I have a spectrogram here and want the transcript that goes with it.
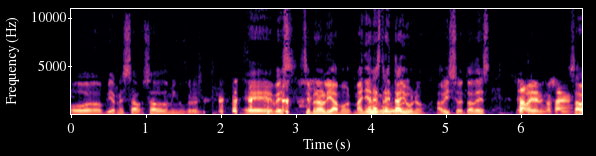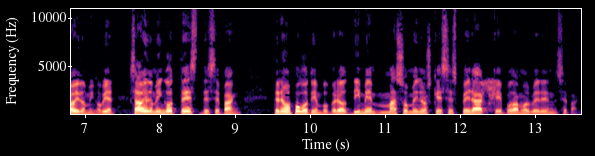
O viernes, sábado, sábado domingo, creo es. Eh, ¿Ves? Siempre nos liamos. Mañana es 31, aviso. Entonces. Sábado y domingo, sábado. sábado y domingo, bien. Sábado y domingo, test de Sepang. Tenemos poco tiempo, pero dime más o menos qué se espera que podamos ver en Sepang.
